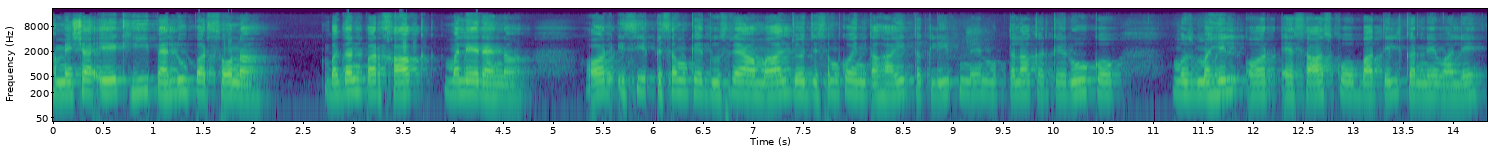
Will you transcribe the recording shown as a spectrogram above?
ہمیشہ ایک ہی پہلو پر سونا، بدن پر خاک ملے رہنا اور اسی قسم کے دوسرے اعمال جو جسم کو انتہائی تکلیف میں مبتلا کر کے روح کو مزمحل اور احساس کو باطل کرنے والے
